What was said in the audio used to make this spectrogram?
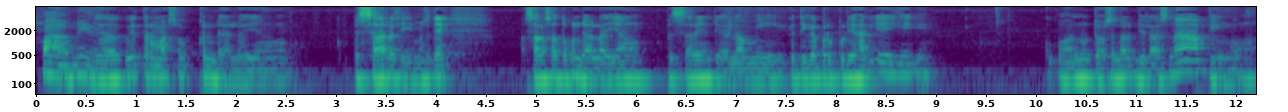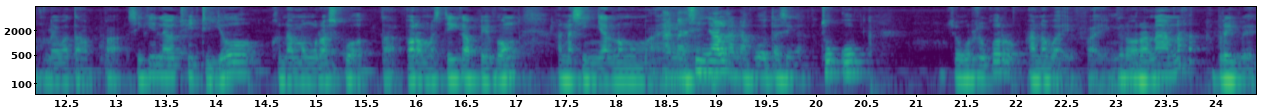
pahami. ya gue termasuk kendala yang besar sih maksudnya salah satu kendala yang besar yang dialami ketika perkuliahan ya ya ya Ku- anu dosen harus jelas nah bingung lewat apa siki lewat video kena menguras kuota orang mesti kabeh wong ana sinyal nang omahe. Anak sinyal, anak kuota sih cukup. syukur-syukur ana wifi. Ngira ora ana priwe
